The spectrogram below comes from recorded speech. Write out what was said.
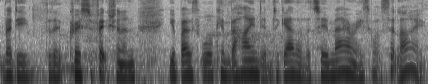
ready for the crucifixion, and you're both walking behind him together, the two Marys. What's it like?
